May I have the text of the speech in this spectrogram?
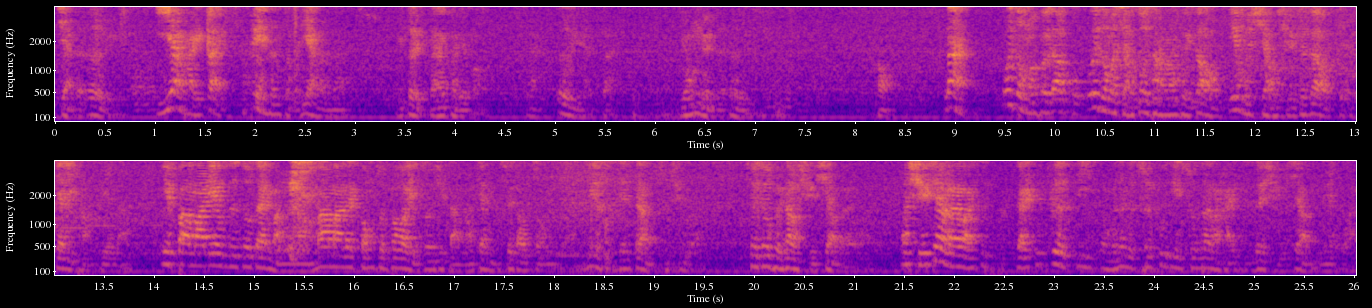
假的鳄鱼，一样还在，它变成怎么样了呢？一对，大家快点跑，看鳄鱼还在，永远的鳄鱼。好，那为什么回到国？为什么小时候常常回到？因为我们小学就在我家家里旁边啦。因为爸妈六日都在忙啊，妈妈在工作，爸爸有时候去打麻将，睡到中午，没有时间带我们出去玩，所以都回到学校来玩。那学校来玩是来自各地，我们那个村附近村上的孩子在学校里面玩。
